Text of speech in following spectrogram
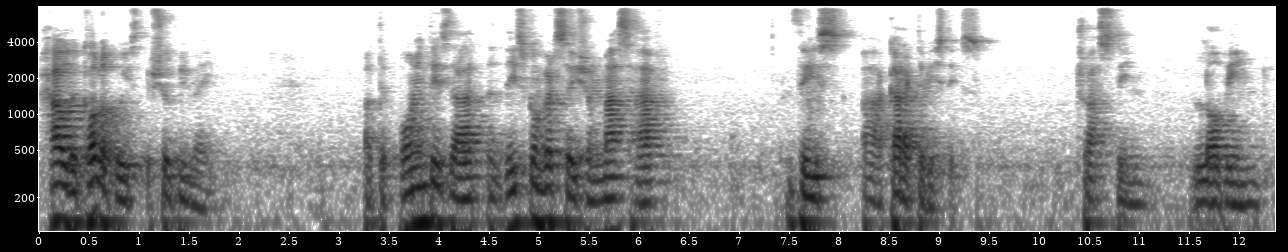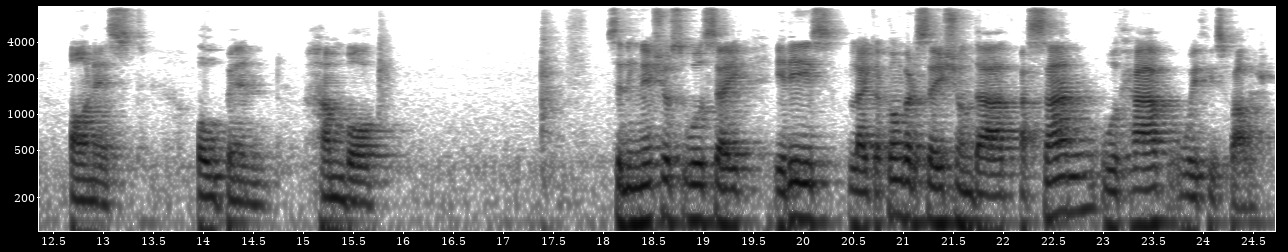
how the colloquies should be made. But the point is that this conversation must have these uh, characteristics trusting, loving, honest, open, humble. St. Ignatius will say it is like a conversation that a son would have with his father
